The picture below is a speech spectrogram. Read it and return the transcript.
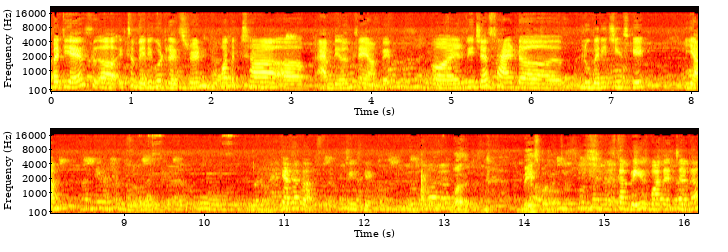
But yes it's a very good restaurant बहुत अच्छा एम्बियंस है यहाँ पे. और we just had blueberry cheese cake yum क्या था चीज़ केक बहुत अच्छा. बेस बहुत अच्छा. इसका बेस बहुत अच्छा था.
